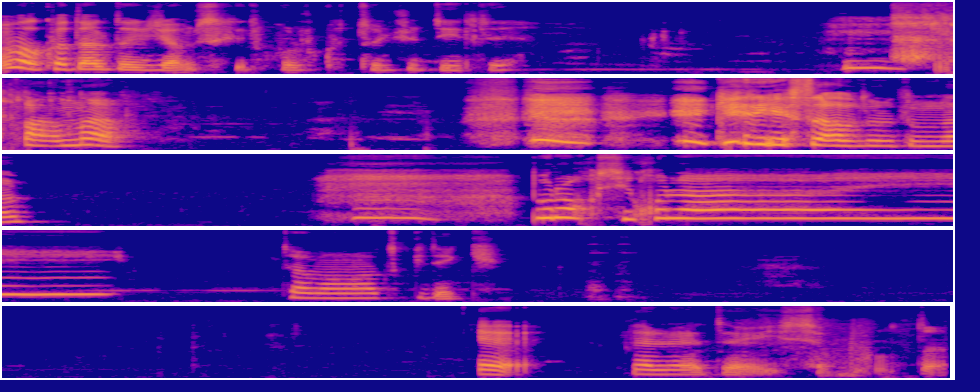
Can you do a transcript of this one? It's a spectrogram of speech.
Ama o kadar da jumpscare korkutucu değildi. Hmm, Anla. Geriye saldırdım lan. Broxy kolay. Tamam artık gidelim. E, neredeyse burada.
